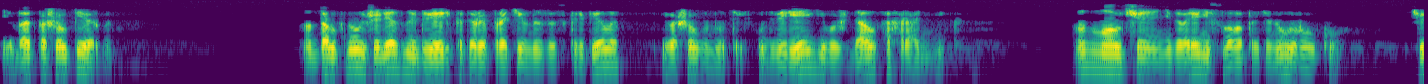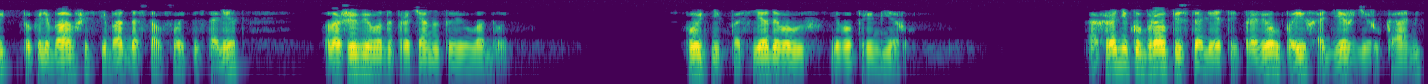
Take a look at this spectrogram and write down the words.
Ибат пошел первым. Он толкнул железную дверь, которая противно заскрипела, и вошел внутрь. У дверей его ждал охранник. Он молча, не говоря ни слова, протянул руку. Чуть поколебавшись, Ибад достал свой пистолет, положив его на протянутую ладонь. Спутник последовал его примеру. Охранник убрал пистолет и провел по их одежде руками,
